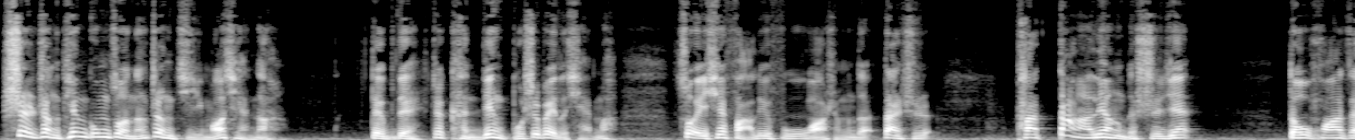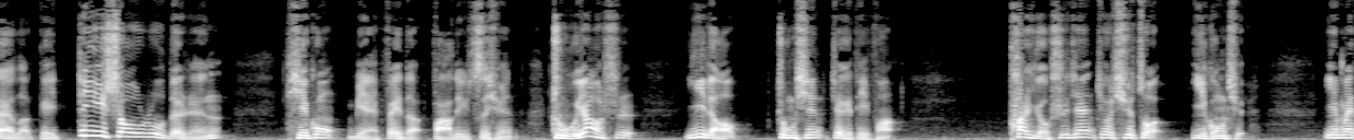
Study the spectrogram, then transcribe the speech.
市政厅工作能挣几毛钱呢？对不对？这肯定不是为了钱嘛，做一些法律服务啊什么的。但是，他大量的时间都花在了给低收入的人提供免费的法律咨询，主要是医疗中心这个地方。他有时间就去做义工去，因为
